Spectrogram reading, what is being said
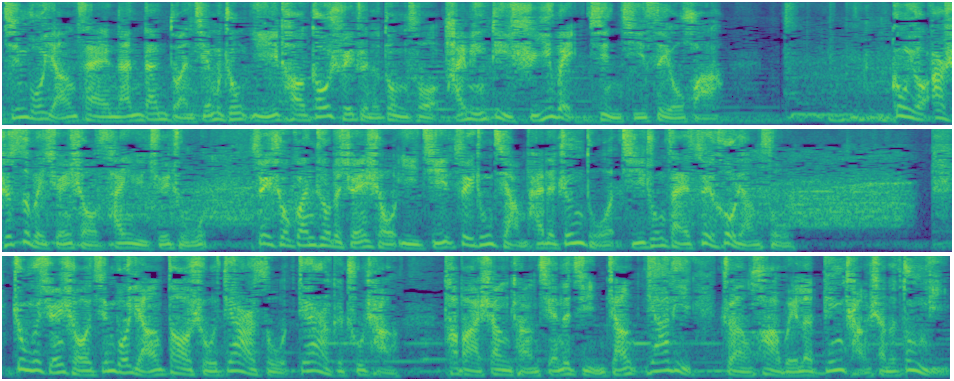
金博洋在男单短节目中以一套高水准的动作排名第十一位晋级自由滑。共有二十四位选手参与角逐，最受关注的选手以及最终奖牌的争夺集中在最后两组。中国选手金博洋倒数第二组第二个出场，他把上场前的紧张压力转化为了冰场上的动力。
